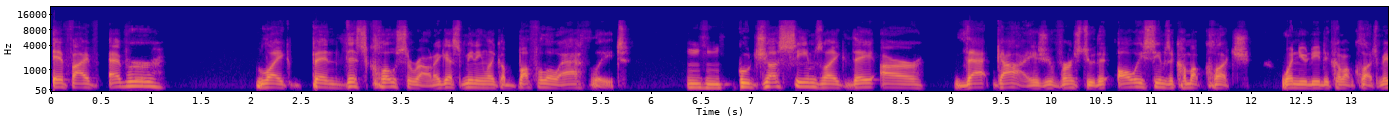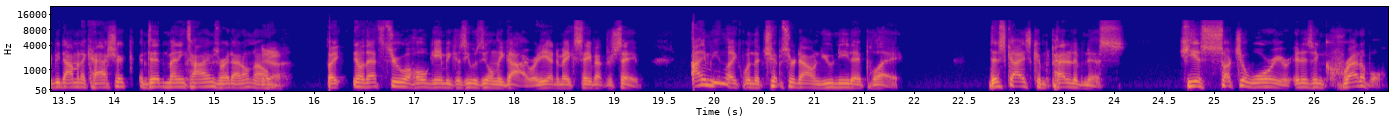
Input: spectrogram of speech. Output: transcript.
if I've ever like been this close around, I guess meaning like a Buffalo athlete mm-hmm. who just seems like they are that guy, as you referred to, that always seems to come up clutch when you need to come up clutch. Maybe Dominik Hasek did many times, right? I don't know. Yeah. But you know, that's through a whole game because he was the only guy, right? He had to make save after save. I mean, like when the chips are down, you need a play. This guy's competitiveness, he is such a warrior. It is incredible.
